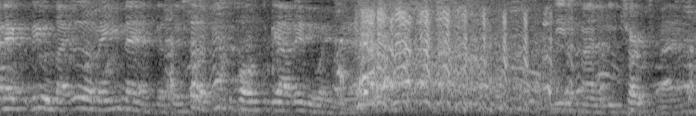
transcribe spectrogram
Guy next to me was like, ugh, man, you nasty. I said, shut up, you supposed to be out anyway, man. I need to find a new church, man.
